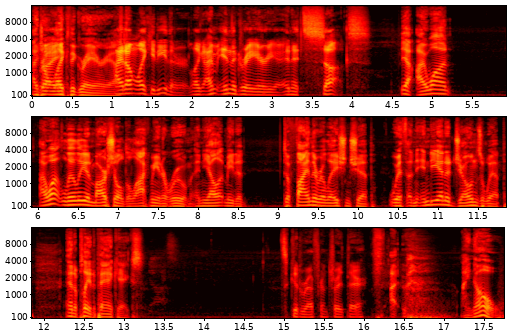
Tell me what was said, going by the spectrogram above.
I don't Right. like the gray area. I don't like it either. Like I'm in the gray area and it sucks. yeah, I want, I want Lily and Marshall to lock me in a room and yell at me to define the relationship with an Indiana Jones whip and a plate of pancakes. It's a good reference right there. I, I know,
